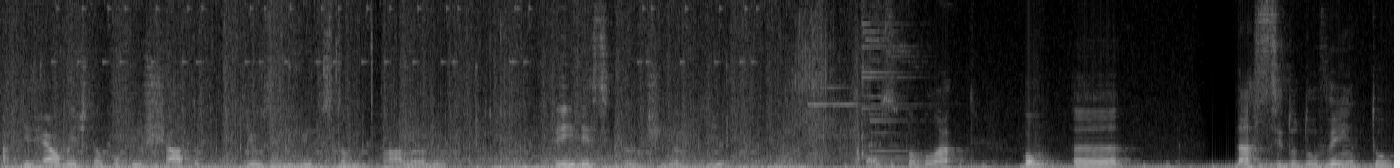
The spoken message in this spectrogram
Aqui realmente tá um pouquinho chato, porque os inimigos estão encurralando bem nesse cantinho aqui. Mas vamos lá. Bom, uh, Nascido do Vento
